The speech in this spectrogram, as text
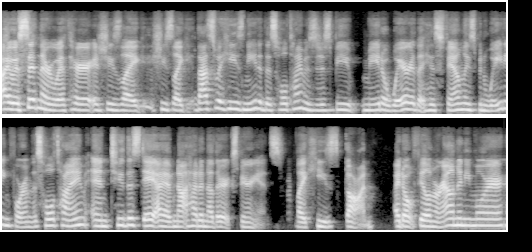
I was sitting there with her and she's like, she's like, that's what he's needed this whole time is to just be made aware that his family's been waiting for him this whole time. And to this day, I have not had another experience. Like he's gone. I don't feel him around anymore.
